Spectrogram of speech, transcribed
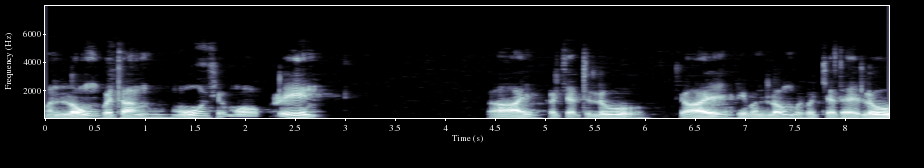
มันหลงไปทางหูจมูกลิ้นกายก็จะได้รู้ใจที่มันหลงไปก็จะได้รู้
